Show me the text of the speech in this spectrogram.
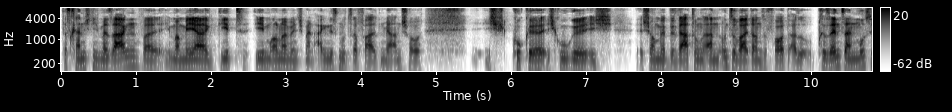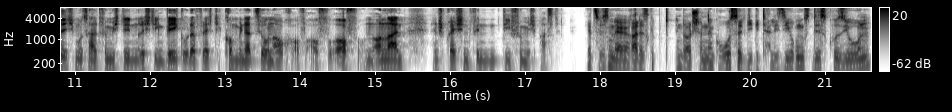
das kann ich nicht mehr sagen, weil immer mehr geht eben online, wenn ich mein eigenes Nutzerverhalten mir anschaue. Ich gucke, ich google, ich schaue mir Bewertungen an und so weiter und so fort. Also präsent sein muss ich, muss halt für mich den richtigen Weg oder vielleicht die Kombination auch auf auf off und online entsprechend finden, die für mich passt. Jetzt wissen wir ja gerade, es gibt in Deutschland eine große Digitalisierungsdiskussion.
